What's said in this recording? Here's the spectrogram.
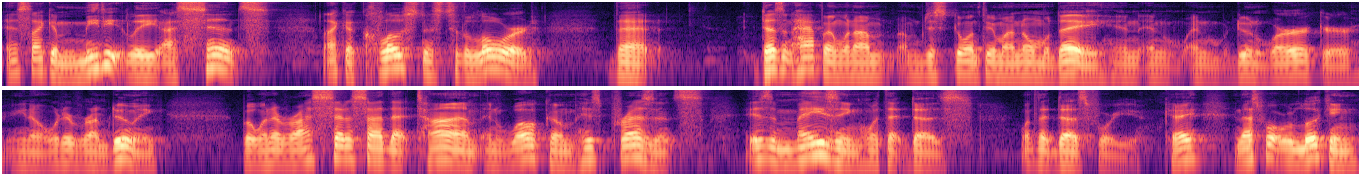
And it's like immediately I sense like a closeness to the Lord that doesn't happen when I'm, I'm just going through my normal day and, and, and doing work or, you know, whatever I'm doing. But whenever I set aside that time and welcome his presence, it is amazing what that does, what that does for you. Okay? And that's what we're looking,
